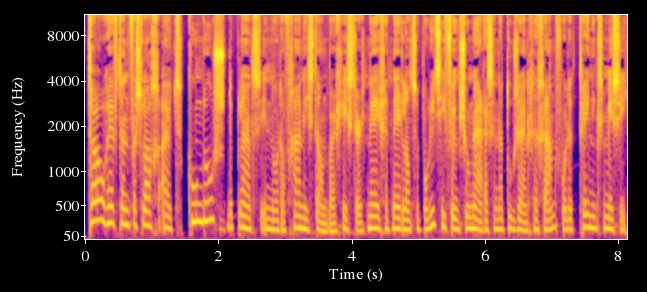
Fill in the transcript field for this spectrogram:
Trouw heeft een verslag uit Kunduz, de plaats in Noord-Afghanistan... waar gisteren negen Nederlandse politiefunctionarissen naartoe zijn gegaan... voor de trainingsmissie.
